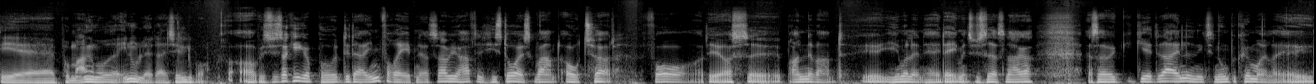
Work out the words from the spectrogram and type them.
det er på mange måder endnu lettere i Silkeborg. Og hvis vi så kigger på det der inden for ræbene, så har vi jo haft et historisk varmt og tørt forår, og det er også øh, brændende varmt øh, i Himmerland her i dag, mens vi sidder og snakker. Altså, giver det der anledning til nogle bekymringer eller, øh,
